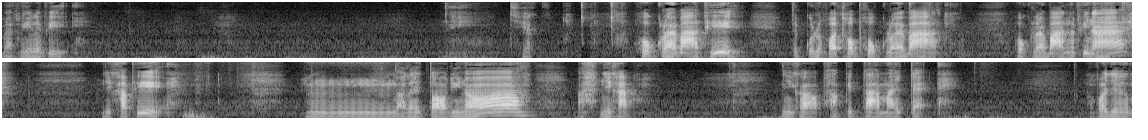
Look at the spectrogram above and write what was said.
แบบนี้เลยพี่นี่เชือกหกร้อยบาทพี่ตะกุดหลวงพ่อทบหกร้อยบาทหกร้อยบาทนะพี่นะ นี่ครับพี่ อืม อะไรต่อดีเนาะอะ นี่ครับ นี่ก็พับปิดตาไม้แกะหลวงพ่อเดิม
